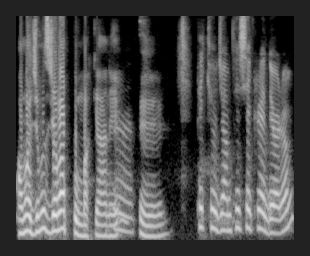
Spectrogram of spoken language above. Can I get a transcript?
amacımız cevap bulmak yani. Evet. E, Peki hocam teşekkür ediyorum.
